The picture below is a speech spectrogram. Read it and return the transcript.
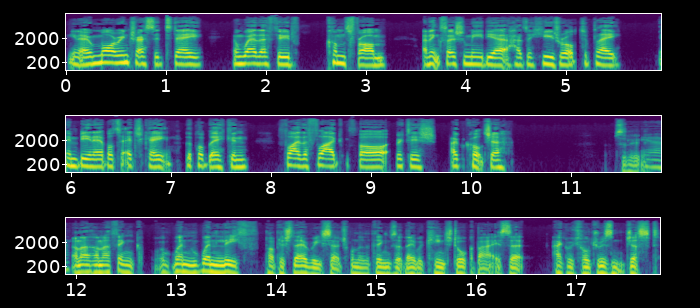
you know, more interested today in where their food comes from, I think social media has a huge role to play in being able to educate the public and fly the flag for British agriculture. Absolutely. Yeah. And, I, and I think when, when Leaf published their research, one of the things that they were keen to talk about is that agriculture isn't just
